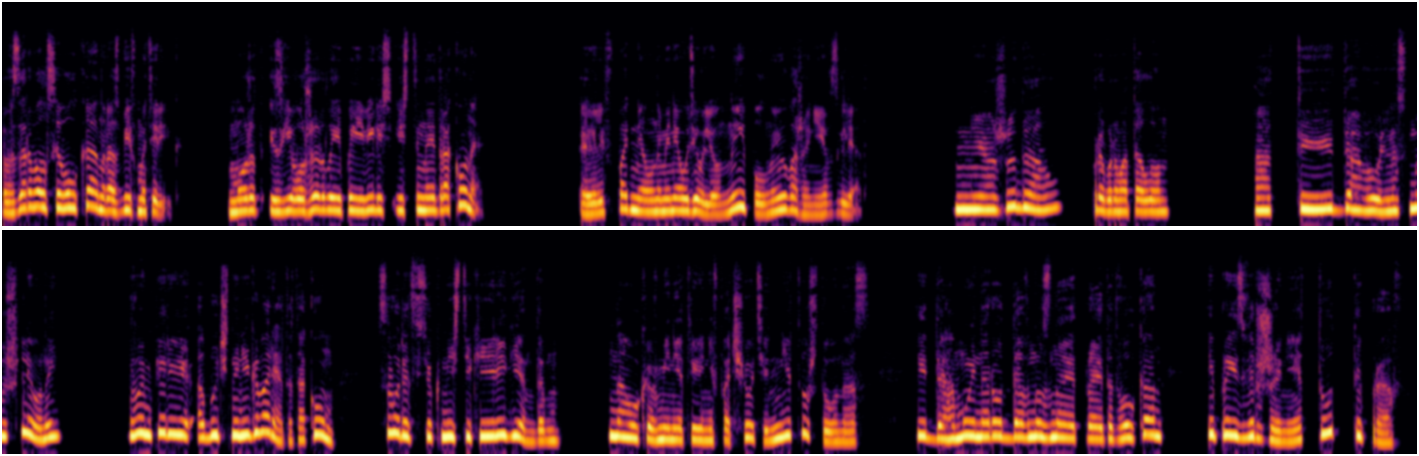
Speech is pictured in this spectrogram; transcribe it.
взорвался вулкан, разбив материк. Может, из его жерла и появились истинные драконы? Эльф поднял на меня удивленный и полный уважения взгляд. «Не ожидал», — пробормотал он. «А ты довольно смышленый. В Империи обычно не говорят о таком, сводят все к мистике и легендам. Наука в Минетрии не в почете, не то что у нас. И да, мой народ давно знает про этот вулкан и про извержение, тут ты прав».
